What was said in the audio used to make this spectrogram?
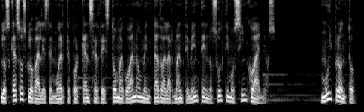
Los casos globales de muerte por cáncer de estómago han aumentado alarmantemente en los últimos cinco años. Muy pronto,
